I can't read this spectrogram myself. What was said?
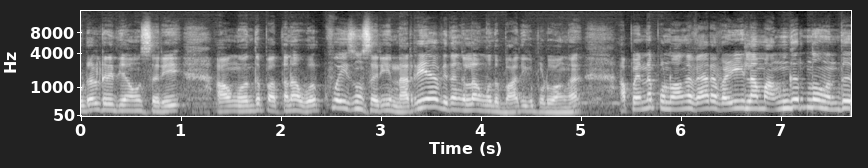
உடல் ரீதியாகவும் சரி அவங்க வந்து பார்த்தோன்னா ஒர்க் வைஸும் சரி நிறைய விதங்களில் அவங்க வந்து பாதிக்கப்படுவாங்க. அப்போ என்ன பண்ணுவாங்க? வேறு வழி இல்லாமல் அங்கேருந்தும் வந்து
